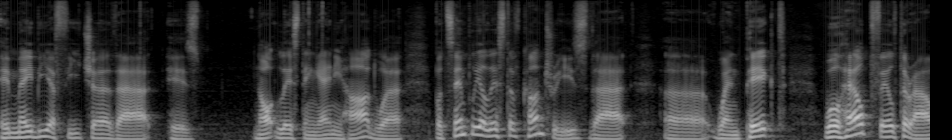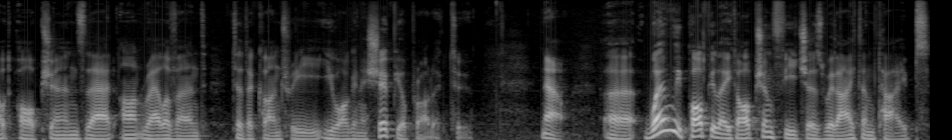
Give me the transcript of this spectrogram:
it may be a feature that is not listing any hardware, but simply a list of countries that, uh, when picked, will help filter out options that aren't relevant to the country you are going to ship your product to. Now, uh, when we populate option features with item types,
